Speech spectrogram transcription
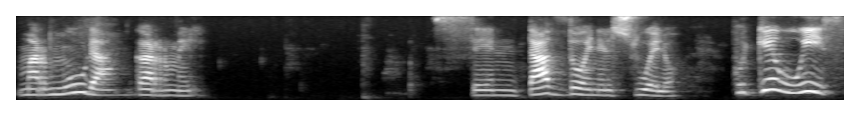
marmura Garmel, sentado en el suelo. ¿Por qué huís?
